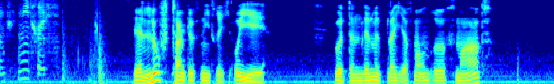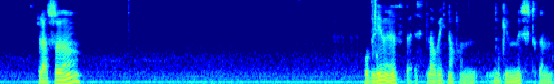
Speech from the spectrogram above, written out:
Lufttank niedrig. Der Lufttank ist niedrig. Oh je. Gut, dann werden wir jetzt gleich erstmal unsere Smart Flasche. Problem ist, da ist glaube ich noch ein, Gemisch drin.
